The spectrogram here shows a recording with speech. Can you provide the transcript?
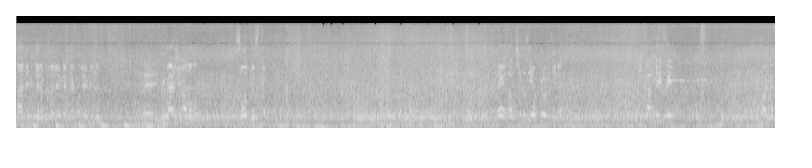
sadece bir kere burada levrek yakalayabildim. Ee, güvercin alanın sol kısmı. Evet atışımızı yapıyoruz yine. Dikkatle izleyin. Bakın.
